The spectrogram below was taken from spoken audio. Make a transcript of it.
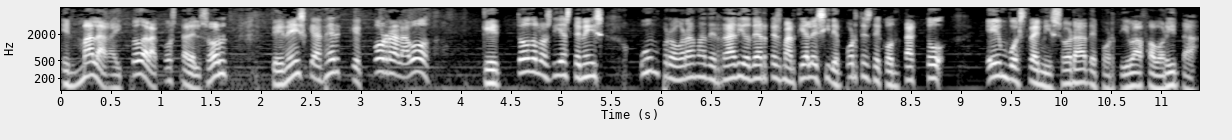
en Málaga y toda la Costa del Sol, tenéis que hacer que corra la voz. Que todos los días tenéis un programa de radio de artes marciales y deportes de contacto en vuestra emisora deportiva favorita.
